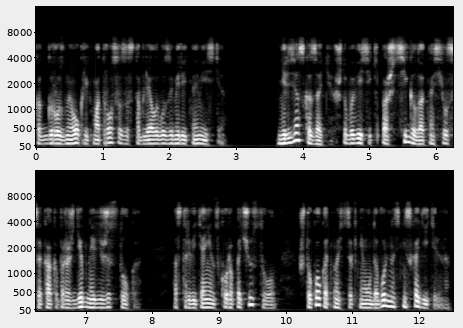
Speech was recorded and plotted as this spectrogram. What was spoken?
как грозный окрик матроса заставлял его замереть на месте. Нельзя сказать, чтобы весь экипаж Сигала относился как враждебно или жестоко. Островитянин скоро почувствовал, что Кок относится к нему довольно снисходительно.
